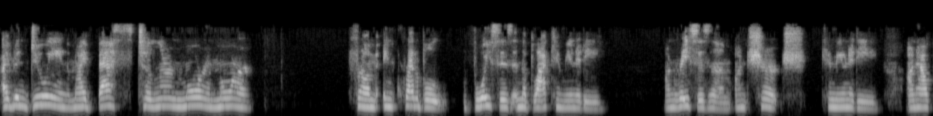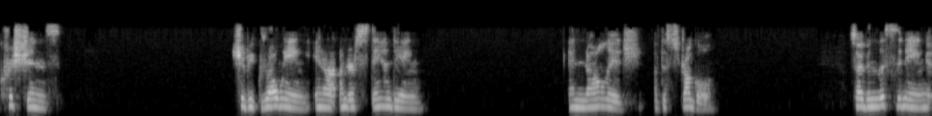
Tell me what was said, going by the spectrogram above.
I've been doing my best to learn more and more from incredible voices in the Black community on racism, on church community, on how Christians should be growing in our understanding and knowledge of the struggle. So I've been listening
